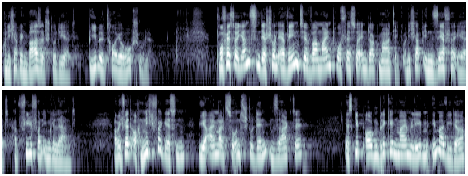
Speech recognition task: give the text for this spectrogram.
Und ich habe in Basel studiert, bibeltreue Hochschule. Professor Janssen, der schon erwähnte, war mein Professor in Dogmatik und ich habe ihn sehr verehrt, habe viel von ihm gelernt. Aber ich werde auch nicht vergessen, wie er einmal zu uns Studenten sagte, es gibt Augenblicke in meinem Leben immer wieder,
